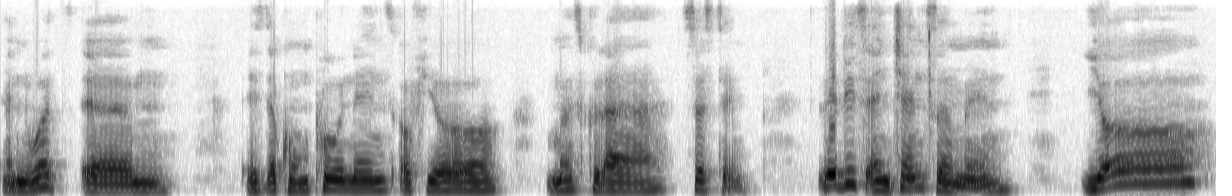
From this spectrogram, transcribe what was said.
And what um, is the component of your muscular system? Ladies and gentlemen, your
